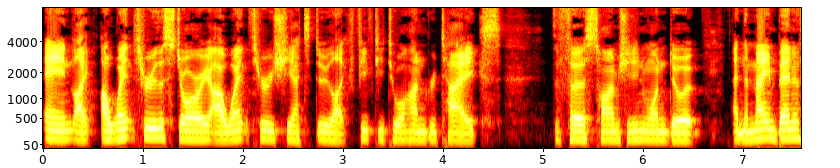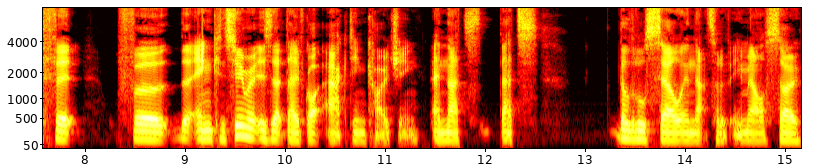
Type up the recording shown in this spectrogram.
And like, I went through the story. I went through, she had to do like 50 to 100 takes. The first time she didn't want to do it. And the main benefit for the end consumer is that they've got acting coaching. And that's, that's the little sell in that sort of email. So,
